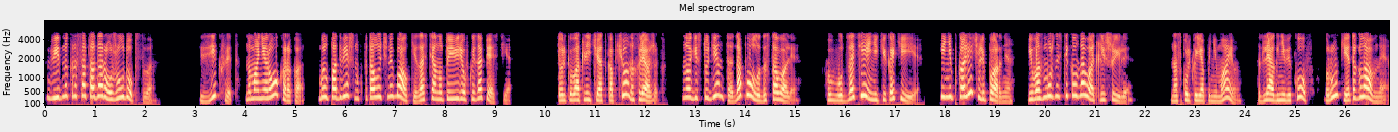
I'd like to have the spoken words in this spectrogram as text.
видно, красота дороже удобства. Зигфрид на манер окорока был подвешен к потолочной балке, застянутой веревкой запястья. Только в отличие от копченых ляжек, ноги студента до пола доставали. Вот затейники какие! И не покалечили парня, и возможности колдовать лишили. Насколько я понимаю, для огневиков руки — это главное.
